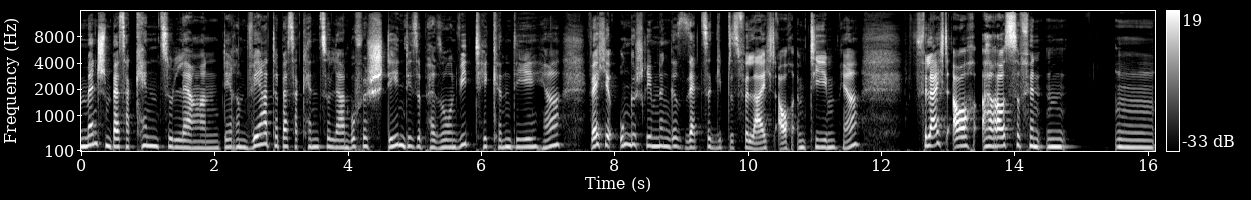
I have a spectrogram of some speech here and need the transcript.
Menschen besser kennenzulernen, deren Werte besser kennenzulernen, wofür stehen diese Personen, wie ticken die, ja? Welche ungeschriebenen Gesetze gibt es vielleicht auch im Team, ja? Vielleicht auch herauszufinden, mh, mm,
